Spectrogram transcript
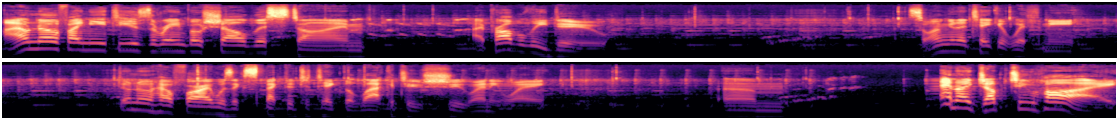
I don't know if I need to use the rainbow shell this time. I probably do. So I'm to take it with me. Don't know how far I was expected to take the Lakitu shoe anyway. Um, and I jumped too high!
